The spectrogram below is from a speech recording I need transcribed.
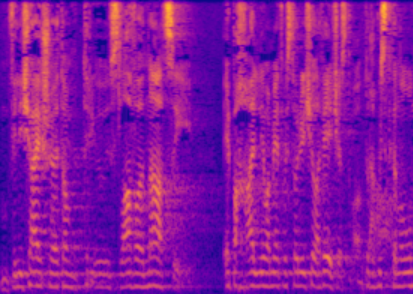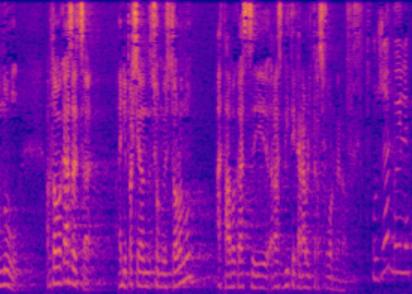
величайшая там три- слава нации, эпохальный момент в истории человечества, вот это высадка на Луну. А потом оказывается, они пошли на темную сторону, а там, оказывается, и разбитый корабль трансформеров. Уже были.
